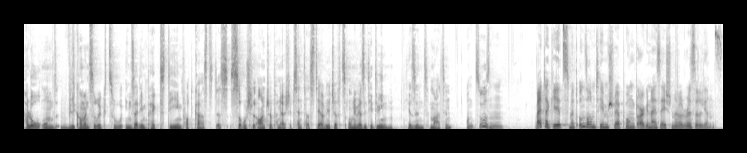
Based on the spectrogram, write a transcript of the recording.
Hallo und willkommen zurück zu Inside Impact, dem Podcast des Social Entrepreneurship Centers der Wirtschaftsuniversität Wien. Hier sind Martin und Susan. Weiter geht's mit unserem Themenschwerpunkt Organizational Resilience.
